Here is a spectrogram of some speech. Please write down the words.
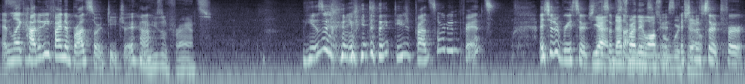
And like, how did he find a broadsword teacher? Huh? He's in France. He is. Mean, do they teach broadsword in France? I should have researched Yeah, this. I'm that's sorry, why they lost. World War I should have searched for.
